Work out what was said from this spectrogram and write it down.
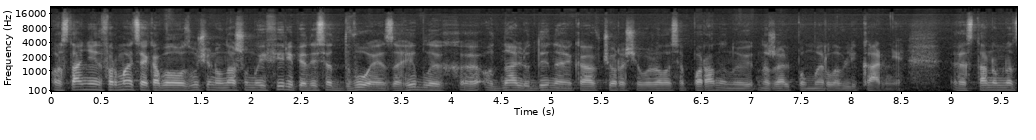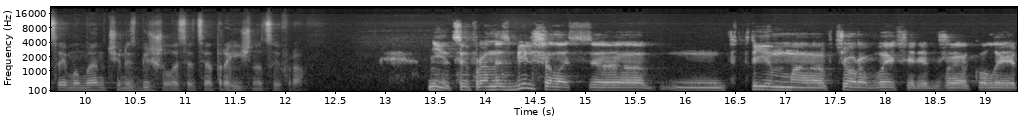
остання інформація, яка була озвучена в нашому ефірі: 52 загиблих. Е, Одна людина, яка вчора ще вважалася пораненою, на жаль, померла в лікарні. Е, Станом на цей момент чи не збільшилася ця трагічна цифра? Ні, цифра не збільшилась. Втім, вчора ввечері, вже коли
